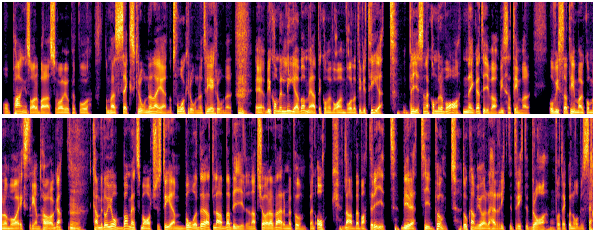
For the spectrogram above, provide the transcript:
Och pang sa det bara, så var vi uppe på de här sex kronorna igen. och Två kronor och tre kronor. Mm. Eh, vi kommer leva med att det kommer vara en volatilitet. Priserna kommer att vara negativa vissa timmar och vissa timmar kommer de vara extremt höga. Mm. Kan vi då jobba med ett smart system, både att ladda bilen, att köra värmepumpen och ladda batteriet vid rätt tidpunkt, då kan vi göra det här riktigt, riktigt bra mm. på ett ekonomiskt sätt.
